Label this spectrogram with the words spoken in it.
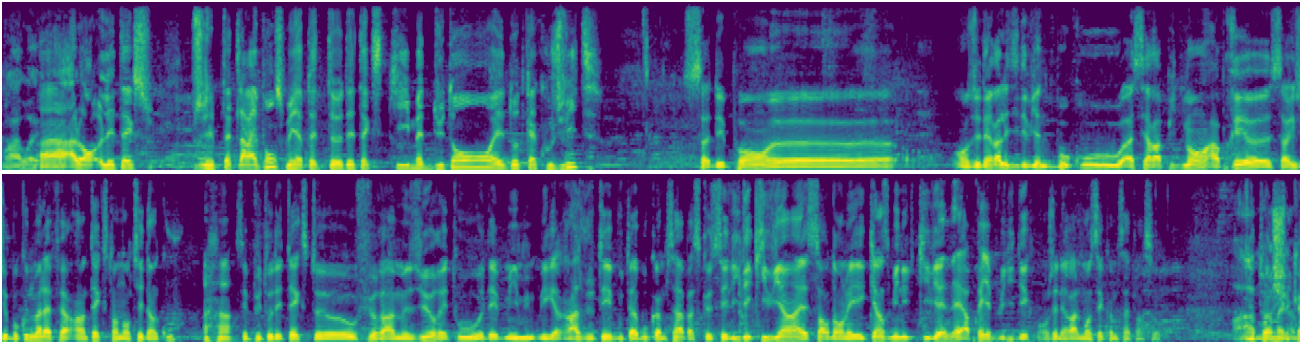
Ouais, ouais. Ah, alors, les textes, j'ai peut-être la réponse, mais il y a peut-être euh, des textes qui mettent du temps et d'autres qui accouchent vite. Ça dépend. euh, En général, les idées viennent beaucoup assez rapidement. Après, euh, c'est vrai que j'ai beaucoup de mal à faire un texte en entier d'un coup. C'est plutôt des textes euh, au fur et à mesure et tout, mi- rajouter bout à bout comme ça, parce que c'est l'idée qui vient, elle sort dans les 15 minutes qui viennent, et après, il n'y a plus d'idées. En général, moi, c'est comme ça, perso. Ah, Et toi, moi, je suis un peu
